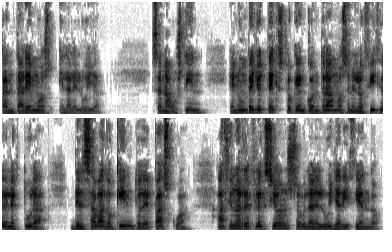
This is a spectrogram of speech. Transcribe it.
cantaremos el aleluya. San Agustín, en un bello texto que encontramos en el oficio de lectura del sábado quinto de Pascua, hace una reflexión sobre el aleluya diciendo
